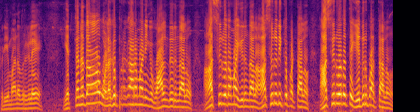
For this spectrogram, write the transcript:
பிரியமானவர்களே எத்தனை தான் உலக பிரகாரமாக நீங்கள் வாழ்ந்திருந்தாலும் ஆசீர்வாதமாக இருந்தாலும் ஆசீர்வதிக்கப்பட்டாலும் ஆசீர்வாதத்தை எதிர்பார்த்தாலும்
